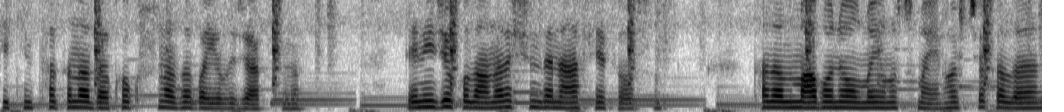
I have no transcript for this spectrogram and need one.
kekin tadına da kokusuna da bayılacaksınız. Deneyecek olanlara şimdiden afiyet olsun. Kanalıma abone olmayı unutmayın. Hoşçakalın.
